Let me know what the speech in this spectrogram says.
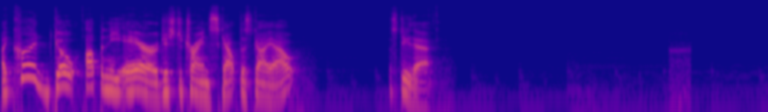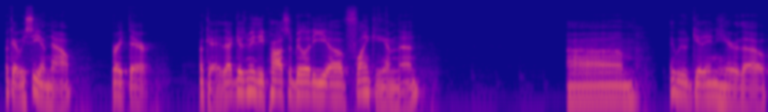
I could go up in the air just to try and scout this guy out. Let's do that. Okay, we see him now. Right there. Okay, that gives me the possibility of flanking him then. Um, maybe we would get in here though.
